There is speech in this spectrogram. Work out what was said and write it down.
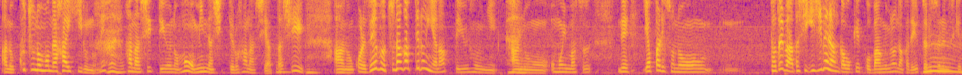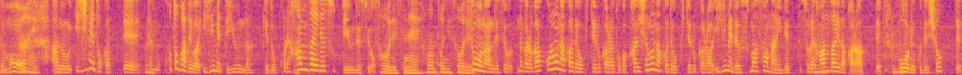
あの靴の問題ハイヒールのね、はい、話っていうのもみんな知ってる話やったし、あのこれ全部つながってるんやなっていうふうに、あの思います。でやっぱりその例えば私いじめなんかを結構番組の中で言ったりするんですけども、はい、あのいじめとかって、あの言葉ではいじめって言うんだけどこれ犯罪ですって言うんですよ。そうですね。本当にそうです。そうなんですよ。だから学校の中で起きてるからとか会社の中で起きてるからいじめで済まさないでってそれ犯罪だからって、うん、暴力でしょって。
